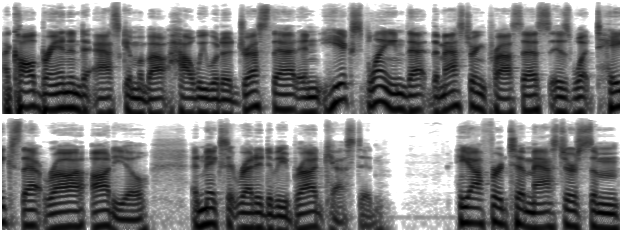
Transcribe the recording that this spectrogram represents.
I called Brandon to ask him about how we would address that, and he explained that the mastering process is what takes that raw audio and makes it ready to be broadcasted. He offered to master some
